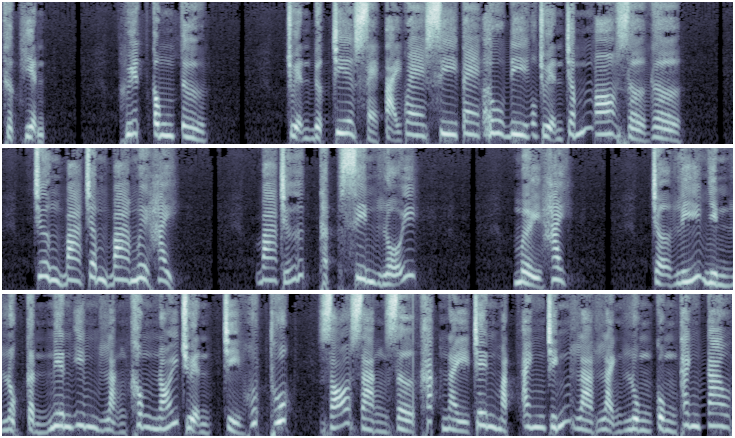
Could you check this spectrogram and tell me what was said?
Thực hiện. Huyết công từ. Chuyện được chia sẻ tại que ctod.org. Chương 332. Ba chữ thật xin lỗi. 12. Trợ lý nhìn Lục Cẩn Niên im lặng không nói chuyện, chỉ hút thuốc. Rõ ràng giờ khắc này trên mặt anh chính là lạnh lùng cùng thanh cao,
